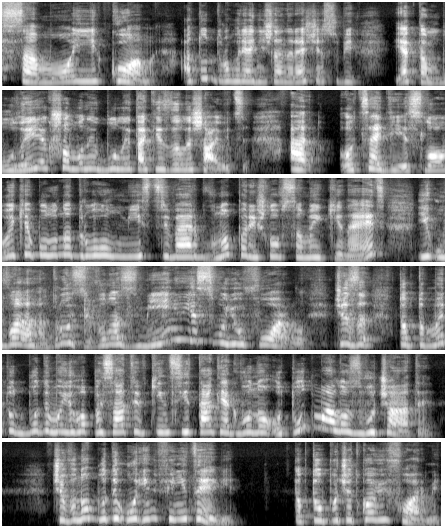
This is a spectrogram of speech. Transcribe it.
самої коми. А тут другорядні члени речення собі як там були, якщо вони були, так і залишаються. А оце дієслово, яке було на другому місці верб, воно перейшло в самий кінець. І увага, друзі, воно змінює свою форму. Чи з... Тобто ми тут будемо його писати в кінці так, як воно отут мало звучати чи воно буде у інфінітиві, тобто у початковій формі.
